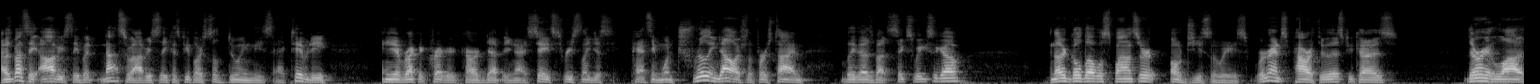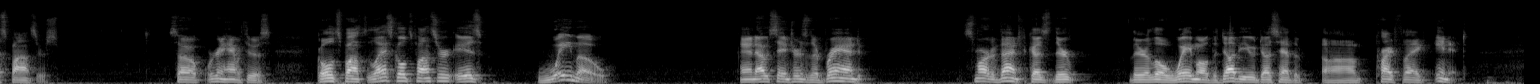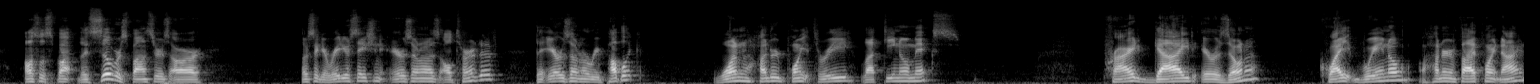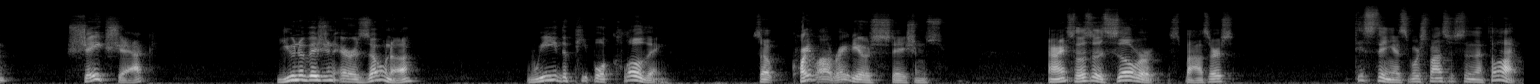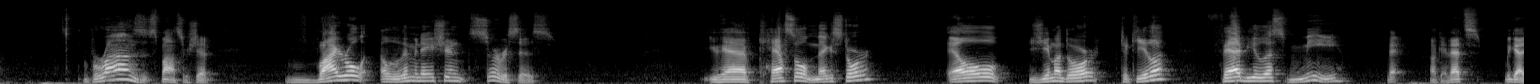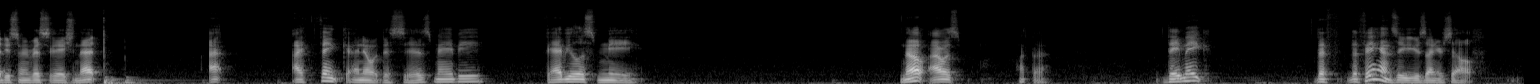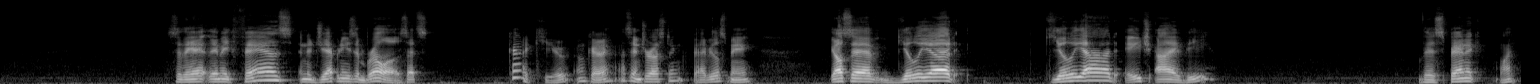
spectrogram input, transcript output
I was about to say obviously, but not so obviously because people are still doing this activity. And you have record credit card debt in the United States recently just passing $1 trillion for the first time. I believe that was about six weeks ago. Another gold level sponsor. Oh, geez Louise. We're going to power through this because there are a lot of sponsors. So we're going to hammer through this. Gold sponsor. The last gold sponsor is Waymo. And I would say in terms of their brand, smart event because their their little Waymo, the W, does have the um, pride flag in it. Also, the silver sponsors are looks like a radio station, Arizona's Alternative, the Arizona Republic, 100.3 Latino Mix, Pride Guide Arizona, Quiet Bueno 105.9, Shake Shack, Univision Arizona, We the People Clothing. So quite a lot of radio stations. All right, so those are the silver sponsors. This thing has more sponsors than I thought. Bronze sponsorship, Viral Elimination Services. You have Castle Megastore, El Jimador Tequila, Fabulous Me. Okay, that's we gotta do some investigation. That I I think I know what this is. Maybe Fabulous Me. No, I was what the. They make the the fans that you use on yourself. So they they make fans and the Japanese umbrellas. That's kind of cute. Okay, that's interesting. Fabulous me. You also have Gilead, Gilead HIV. The Hispanic what?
